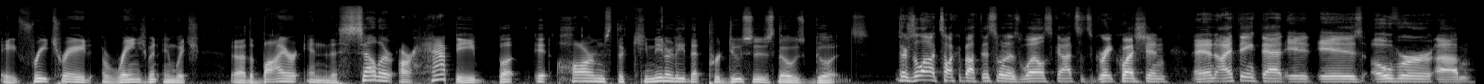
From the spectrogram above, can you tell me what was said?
a free trade arrangement in which uh, the buyer and the seller are happy, but it harms the community that produces those goods? There's a lot of talk about this one as well, Scot. So it's a great question. And I think that it is over. Um,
